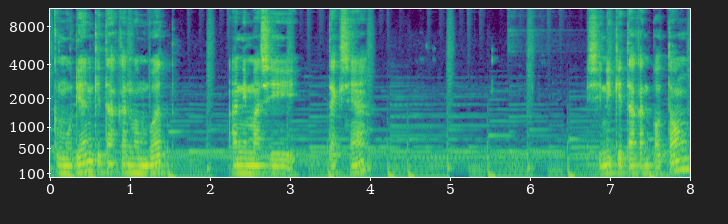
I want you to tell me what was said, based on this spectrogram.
Kemudian kita akan membuat animasi teksnya. Di sini kita akan potong.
